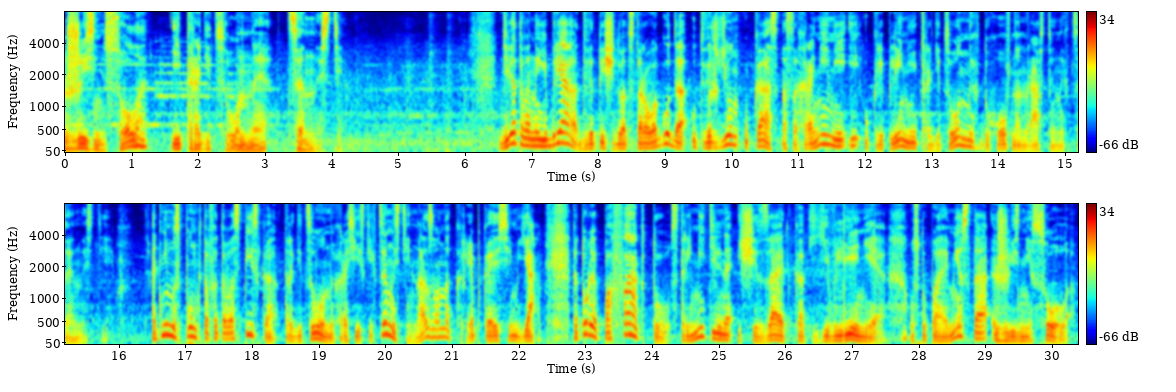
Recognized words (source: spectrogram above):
Жизнь соло и традиционные ценности. 9 ноября 2022 года утвержден указ о сохранении и укреплении традиционных духовно-нравственных ценностей. Одним из пунктов этого списка традиционных российских ценностей названа крепкая семья, которая по факту стремительно исчезает как явление, уступая место жизни соло.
